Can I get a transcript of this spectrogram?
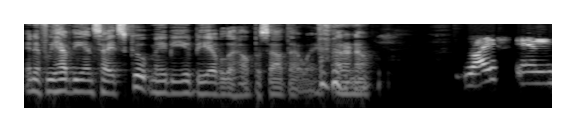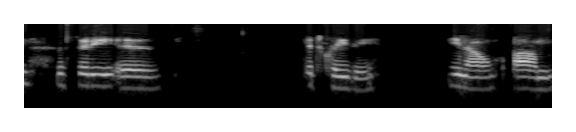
And if we have the inside scoop, maybe you'd be able to help us out that way. I don't know. life in the city is it's crazy you know um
